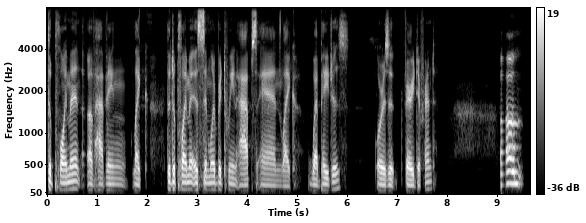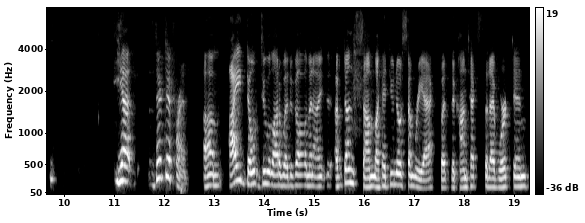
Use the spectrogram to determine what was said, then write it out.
deployment of having like the deployment is similar between apps and like web pages or is it very different um yeah they're different um i don't do a lot of web development i i've done some like i do know some react but the contexts that i've worked in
